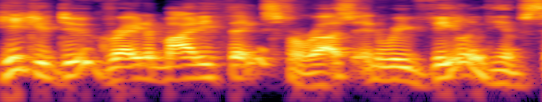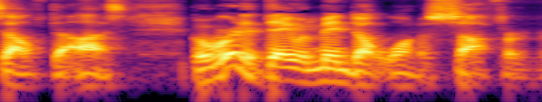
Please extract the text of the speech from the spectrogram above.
he could do great and mighty things for us in revealing himself to us. But we're in a day when men don't want to suffer.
